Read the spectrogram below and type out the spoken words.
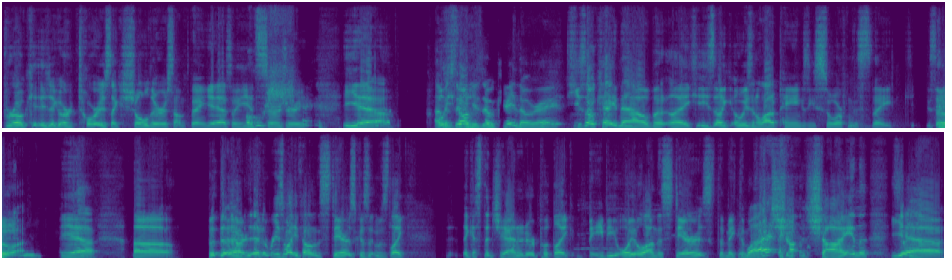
broke his like, or tore his like shoulder or something yeah so he had Oh, surgery shit. yeah I'm Well, he assuming felt- he's okay though, right? he's okay now but like he's like always in a lot of pain because he's sore from this like so Yeah. Uh, but the, uh, and the reason why he fell on the stairs because it was like, I guess the janitor put like baby oil on the stairs to make them shi- shine. Yeah.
